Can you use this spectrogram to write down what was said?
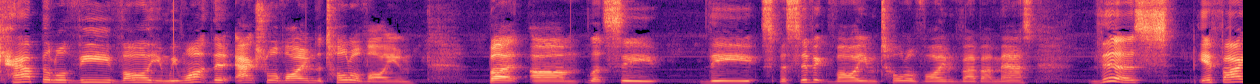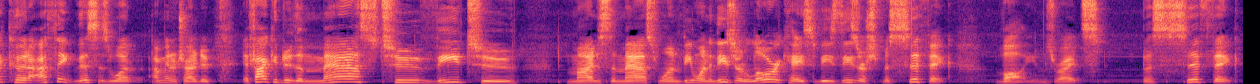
capital V volume. We want the actual volume, the total volume. But um, let's see, the specific volume, total volume divided by mass. This, if I could, I think this is what I'm going to try to do. If I could do the mass 2 V2 minus the mass 1 V1, and these are lowercase v's, these are specific volumes, right? Specific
